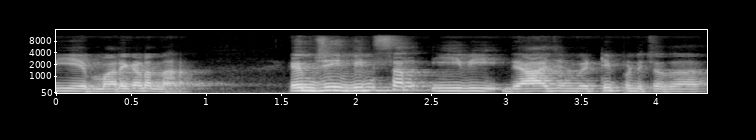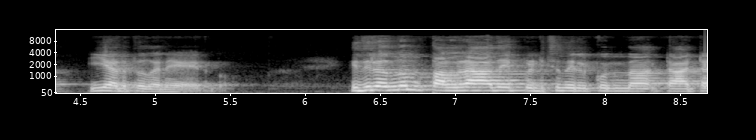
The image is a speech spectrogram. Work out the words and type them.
വിയെ മറികടന്ന് M G Windsor E V രാജ്യം വെട്ടിപ്പിടിച്ചത് ഈ അടുത്ത് തന്നെയായിരുന്നു. ഇതിലൊന്നും തളരാതെ പിടിച്ചു നിൽക്കുന്ന ടാറ്റ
